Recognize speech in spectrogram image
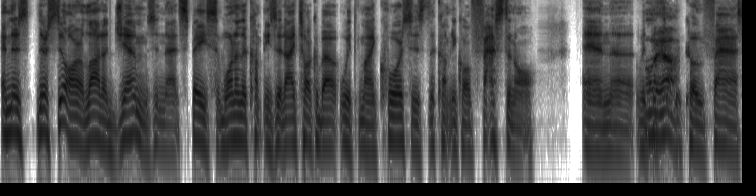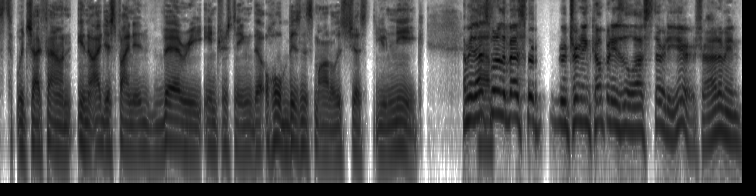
and there's there still are a lot of gems in that space. One of the companies that I talk about with my course is the company called Fastenal and uh, with oh, the yeah. code fast which i found you know i just find it very interesting. The whole business model is just unique. I mean that's um, one of the best returning companies of the last 30 years right? I mean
